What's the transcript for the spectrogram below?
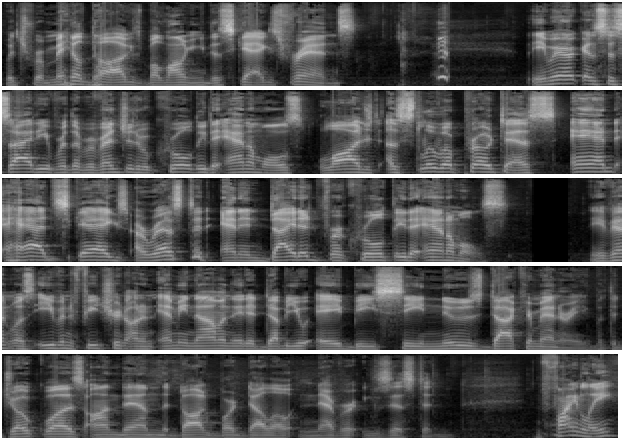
which were male dogs belonging to Skaggs' friends. The American Society for the Prevention of Cruelty to Animals lodged a slew of protests and had Skaggs arrested and indicted for cruelty to animals. The event was even featured on an Emmy nominated WABC News documentary, but the joke was on them the dog bordello never existed. And finally,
